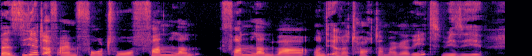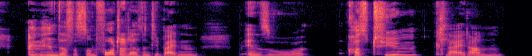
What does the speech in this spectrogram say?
basiert auf einem Foto von, Lan von Lanois und ihrer Tochter Marguerite, wie sie, das ist so ein Foto, da sind die beiden in so Kostümkleidern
